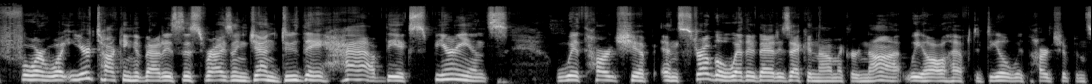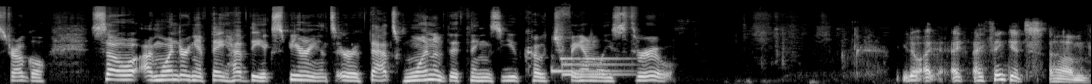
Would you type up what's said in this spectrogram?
for what you're talking about is this rising gen. Do they have the experience with hardship and struggle, whether that is economic or not. We all have to deal with hardship and struggle. So I'm wondering if they have the experience or if that's one of the things you coach families through. You know, I, I, I think it's, um,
